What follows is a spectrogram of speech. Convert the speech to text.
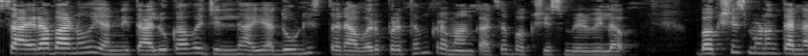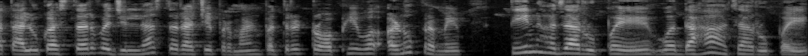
सायरा बानो यांनी तालुका व जिल्हा या दोन्ही स्तरावर प्रथम क्रमांकाचं बक्षीस मिळविलं. बक्षीस म्हणून त्यांना तालुकास्तर व जिल्हा स्तराचे प्रमाणपत्र ट्रॉफी व अनुक्रमे तीन हजार रुपये व दहा हजार रुपये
